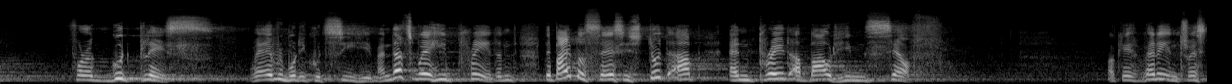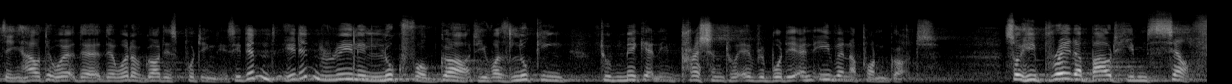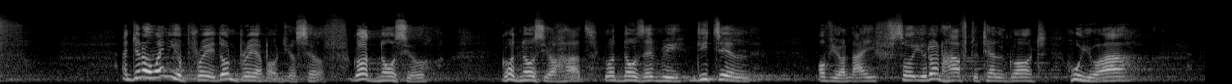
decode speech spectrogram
for a good place where everybody could see him. And that's where he prayed. And the Bible says he stood up and prayed about himself. Okay, very interesting how the the, the word of God is putting this. He didn't, he didn't really look for God, he was looking to make an impression to everybody and even upon God. So he prayed about himself. And you know, when you pray, don't pray about yourself. God knows you. God knows your heart. God knows every detail of your life. So you don't have to tell God who you are.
